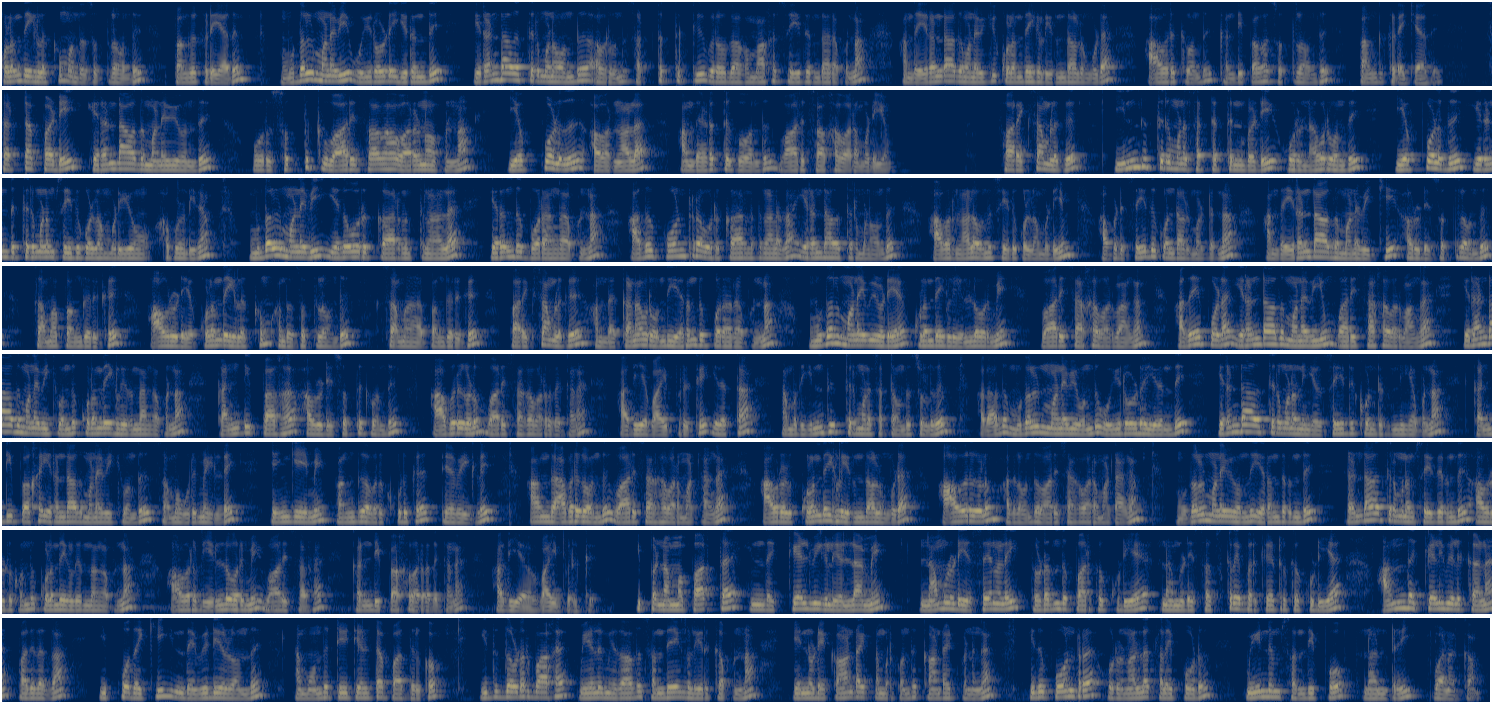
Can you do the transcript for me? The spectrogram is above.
குழந்தைகளுக்கும் அந்த சொத்தில் வந்து பங்கு கிடையாது. முதல் மனைவி உயிரோடு இருந்து இரண்டாவது திருமணம் வந்து அவர் வந்து சட்டத்துக்கு விரோதமாக செய்திருந்தார் அப்படின்னா அந்த இரண்டாவது மனைவிக்கு குழந்தைகள் இருந்தாலும் கூட அவருக்கு வந்து கண்டிப்பாக சொத்தில் வந்து பங்கு கிடைக்காது. சட்டப்படி இரண்டாவது மனைவி வந்து ஒரு சொத்துக்கு வாரிசாக வரணும் அப்படின்னா எப்பொழுது அவர்னால் அந்த இடத்துக்கு வந்து வாரிசாக வர முடியும்? ஃபார் எக்ஸாம்பிளுக்கு இந்து திருமண சட்டத்தின்படி ஒரு நபர் வந்து எப்பொழுது இரண்டு திருமணம் செய்து கொள்ள முடியும் அப்படின்னா முதல் மனைவி ஏதோ ஒரு காரணத்தினால இறந்து போகிறாங்க அப்படின்னா அது போன்ற ஒரு காரணத்தினால தான் இரண்டாவது திருமணம் வந்து அவரால் வந்து செய்து கொள்ள முடியும். அப்படி செய்து கொண்டால் மட்டும்தான் அந்த இரண்டாவது மனைவிக்கு அவருடைய சொத்தில் வந்து சம பங்கு இருக்குது அவருடைய குழந்தைகளுக்கும் அந்த சொத்தில் வந்து சம பங்கு இருக்குது ஃபார் எக்ஸாம்பிளுக்கு அந்த கணவர் வந்து இறந்து போகிறார் அப்படின்னா முதல் மனைவியுடைய குழந்தைகள் எல்லோருமே வாரிசாக வருவாங்க. அதே போல் இரண்டாவது மனைவியும் வாரிசாக வருவாங்க. இரண்டாவது மனைவிக்கு வந்து குழந்தைகள் இருந்தாங்க அப்படின்னா கண்டிப்பாக அவருடைய சொத்துக்கு வந்து அவர்களும் வாரிசாக வர்றதுக்கான அதிக வாய்ப்பு இருக்குது இதைத்தான் நமது இந்து திருமண சட்டம் வந்து சொல்லுது. அதாவது முதல் மனைவி வந்து உயிரோடு இருந்து இரண்டாவது திருமணம் நீங்கள் செய்து கொண்டு இருந்தீங்க அப்படின்னா கண்டிப்பாக இரண்டாவது மனைவிக்கு வந்து சம உரிமை இல்லை. எங்கேயுமே பங்கு அவருக்கு கொடுக்க தேவையில்லை. அந்த அவர்கள் வந்து வாரிசாக வரமாட்டாங்க. அவர்கள் குழந்தைகள் இருந்தாலும் கூட அவர்களும் அதில் வந்து வாரிசாக வரமாட்டாங்க. முதல் மனைவி வந்து இறந்திருந்து ரெண்டாவது திருமணம் செய்திருந்து அவர்களுக்கு வந்து குழந்தைகள் இருந்தாங்க அப்படின்னா அவர்கள் எல்லோருமே வாரிசாக கண்டிப்பாக வர்றதுக்கான அதிக வாய்ப்பு இருக்குது இப்போ நம்ம பார்த்த இந்த கேள்விகள் எல்லாமே நம்மளுடைய சேனலை தொடர்ந்து பார்க்கக்கூடிய நம்மளுடைய சப்ஸ்கிரைபர் கேட்டிருக்கக்கூடிய அந்த கேள்விகளுக்கான பதிலை தான் இப்போதைக்கு இந்த வீடியோவில் வந்து நம்ம வந்து டீட்டெயில்ட்டாக பார்த்துருக்கோம். இது தொடர்பாக மேலும் ஏதாவது சந்தேகங்கள் இருக்குது அப்படின்னா என்னுடைய காண்டாக்ட் நம்பருக்கு வந்து காண்டாக்ட் பண்ணுங்கள் இது போன்ற ஒரு நல்ல தலைப்போடு மீண்டும் சந்திப்போம். நன்றி வணக்கம்.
